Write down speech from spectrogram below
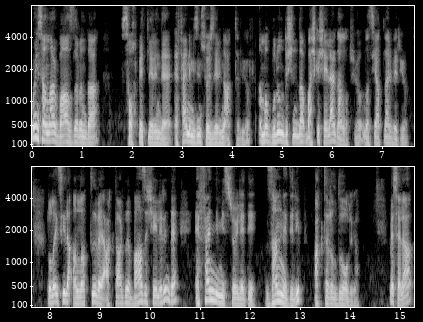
Bu insanlar vaazlarında, sohbetlerinde Efendimizin sözlerini aktarıyor. Ama bunun dışında başka şeyler de anlatıyor, nasihatler veriyor. Dolayısıyla anlattığı ve aktardığı bazı şeylerin de Efendimiz söyledi zannedilip aktarıldığı oluyor. Mesela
